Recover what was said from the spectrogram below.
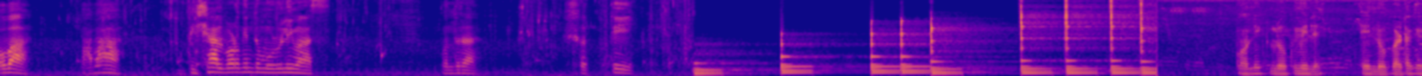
ও বা বাবা, বিশাল বড় কিন্তু মুরুলি মাছ। বন্ধুরা, সত্যি। অনেক লোক মিলে এই নৌকাটাকে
